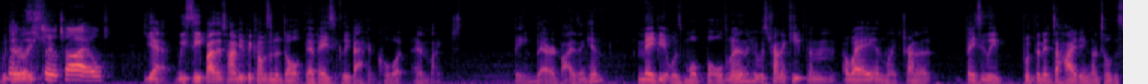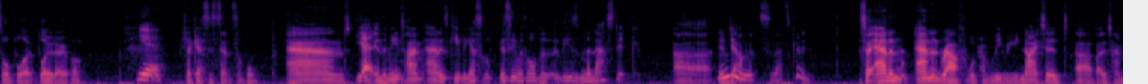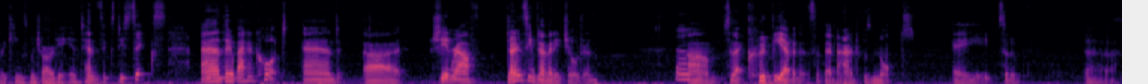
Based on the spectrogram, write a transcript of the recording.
with Well, their relationship. still a child. Yeah, we see by the time he becomes an adult, they're basically back at court and like just being there advising him. Maybe it was more Baldwin who was trying to keep them away and like trying to basically put them into hiding until this all blow- blowed over, Yeah. which I guess is sensible. And yeah, in the meantime, Anne is keeping herself busy with all the, these monastic uh, endowments, so that's good. So Anne and Anne and Ralph were probably reunited uh, by the time of the King's majority in 1066, and they were back at court. And uh, she and Ralph don't seem to have any children, Oh. um, so that could be evidence that their marriage was not a sort of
